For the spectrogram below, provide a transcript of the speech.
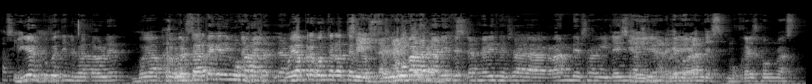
Ah, sí, Miguel, tú que tienes la tablet. Voy a Ah, preguntar, este que dibuja las- las- voy a preguntar a Sí, Teos. las las narices narices, las narices grandes, aguileñas, Sí, siempre. narices muy grandes, mujeres con unos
